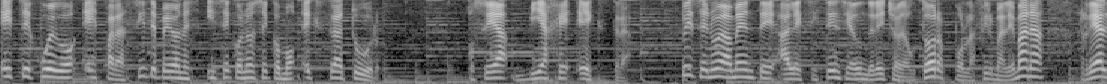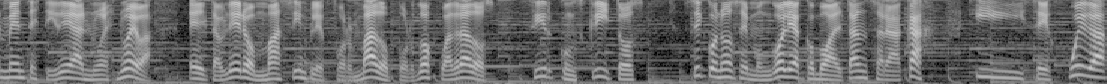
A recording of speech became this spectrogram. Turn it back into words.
Este juego es para 7 peones y se conoce como Extra Tour o sea, viaje extra. Pese nuevamente a la existencia de un derecho de autor por la firma alemana, realmente esta idea no es nueva. El tablero más simple formado por dos cuadrados circunscritos se conoce en Mongolia como Altan Sarakaj y se juega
